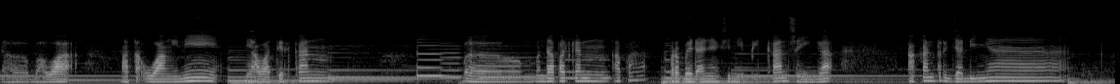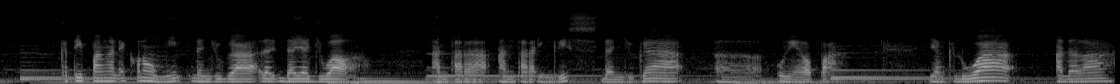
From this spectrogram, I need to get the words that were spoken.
eh, bahwa mata uang ini dikhawatirkan eh, mendapatkan apa perbedaan yang signifikan sehingga akan terjadinya ketimpangan ekonomi dan juga daya jual antara antara Inggris dan juga uh, Uni Eropa. Yang kedua adalah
